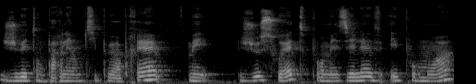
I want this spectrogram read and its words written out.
Je vais t'en parler un petit peu après, mais je souhaite pour mes élèves et pour moi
